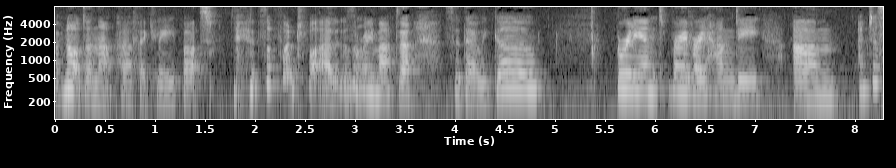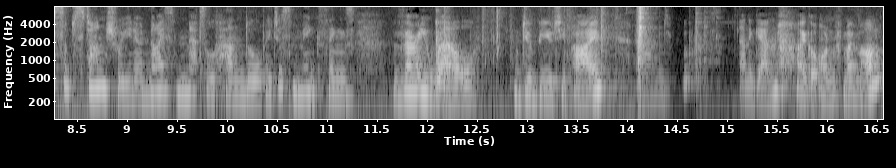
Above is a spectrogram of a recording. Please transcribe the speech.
I've not done that perfectly, but it's a foot file, it doesn't really matter. So there we go. Brilliant, very, very handy, um, and just substantial, you know, nice metal handle. They just make things very well, do Beauty Pie and again I got one for my mum.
